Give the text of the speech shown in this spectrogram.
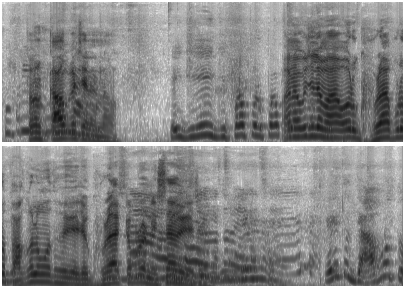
ফুপি তখন কাউকে চেনে নাও। মানে বুঝলে মা, ওর ঘোড়া পুরো পাগলের মতো হয়ে গেছে, ঘোড়া একটা পুরো নেশা হয়ে গেছে। এই তো যাব তো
